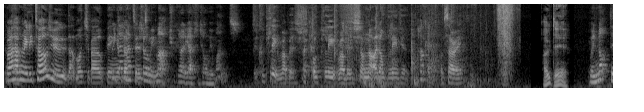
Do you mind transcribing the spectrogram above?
But I haven't really told you that much about being you don't abducted. have to tell me much, you can only have to tell me once. Complete rubbish. Complete rubbish. I'm not. I don't believe you. Okay. I'm sorry. Oh dear. We're not But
